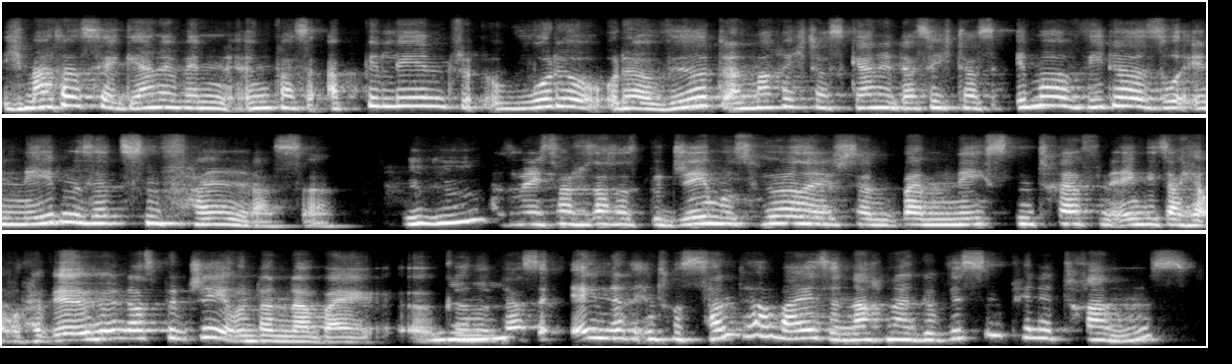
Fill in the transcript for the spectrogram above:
Ich mache das ja gerne, wenn irgendwas abgelehnt wurde oder wird, dann mache ich das gerne, dass ich das immer wieder so in Nebensätzen fallen lasse. Mhm. Also wenn ich zum Beispiel sage, das Budget muss höher sein, ich dann beim nächsten Treffen irgendwie sage, ja, oder wir erhöhen das Budget und dann dabei, äh, mhm. das interessanterweise nach einer gewissen Penetranz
